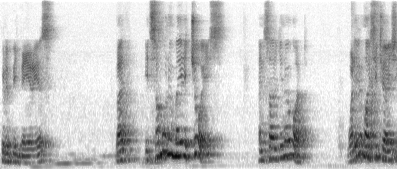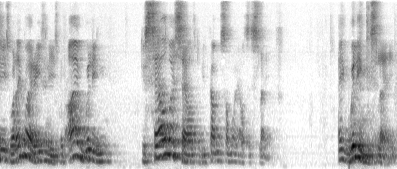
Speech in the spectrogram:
could have been various, but it's someone who made a choice and said, you know what? Whatever my situation is, whatever my reason is, but I am willing to sell myself to become someone else's slave. A willing slave.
